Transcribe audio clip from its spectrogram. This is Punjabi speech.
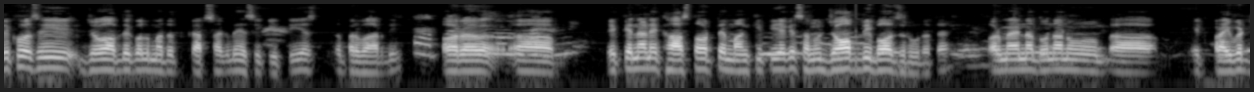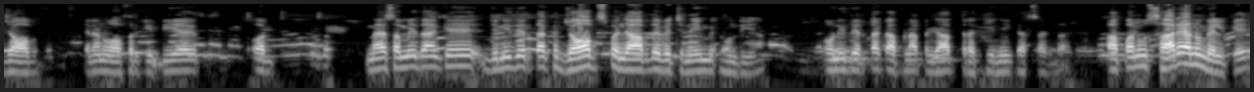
ਦੇਖੋ, ਅਸੀਂ ਜੋ ਆਪਦੇ ਕੋਲ ਮਦਦ ਕਰ ਸਕਦੇ ਅਸੀਂ ਕੀਤੀ ਹੈ ਪਰਿਵਾਰ ਦੀ। ਔਰ ਇੱਕ ਇਹਨਾਂ ਨੇ ਖਾਸ ਤੌਰ ਤੇ ਮੰਗ ਕੀਤੀ ਹੈ ਕਿ ਸਾਨੂੰ ਜੌਬ ਦੀ ਬਹੁਤ ਜ਼ਰੂਰਤ ਹੈ। ਔਰ ਮੈਂ ਇਹਨਾਂ ਦੋਨਾਂ ਨੂੰ ਇੱਕ ਪ੍ਰਾਈਵੇਟ ਜੌਬ ਇਹਨਾਂ ਨੂੰ ਆਫਰ ਕੀਤੀ ਹੈ। ਔਰ ਮੈਂ ਸਮਝਦਾ ਕਿ ਜਿੰਨੀ ਦੇਰ ਤੱਕ ਜੌਬਸ ਪੰਜਾਬ ਦੇ ਵਿੱਚ ਨਹੀਂ ਹੁੰਦੀਆਂ ਉਨੀ ਦੇਰ ਤੱਕ ਆਪਣਾ ਪੰਜਾਬ ਤਰੱਕੀ ਨਹੀਂ ਕਰ ਸਕਦਾ। ਆਪਾਂ ਨੂੰ ਸਾਰਿਆਂ ਨੂੰ ਮਿਲ ਕੇ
